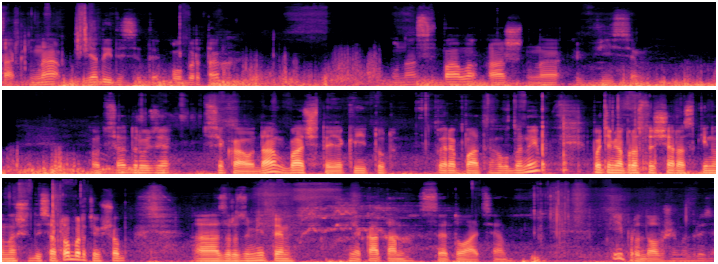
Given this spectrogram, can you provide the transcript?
Так, на 50 обертах у нас впало аж на 8. Оце, друзі, цікаво, да? Бачите, який тут перепад глибини. Потім я просто ще раз кину на 60 обертів, щоб а, зрозуміти, яка там ситуація. І продовжуємо, друзі.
